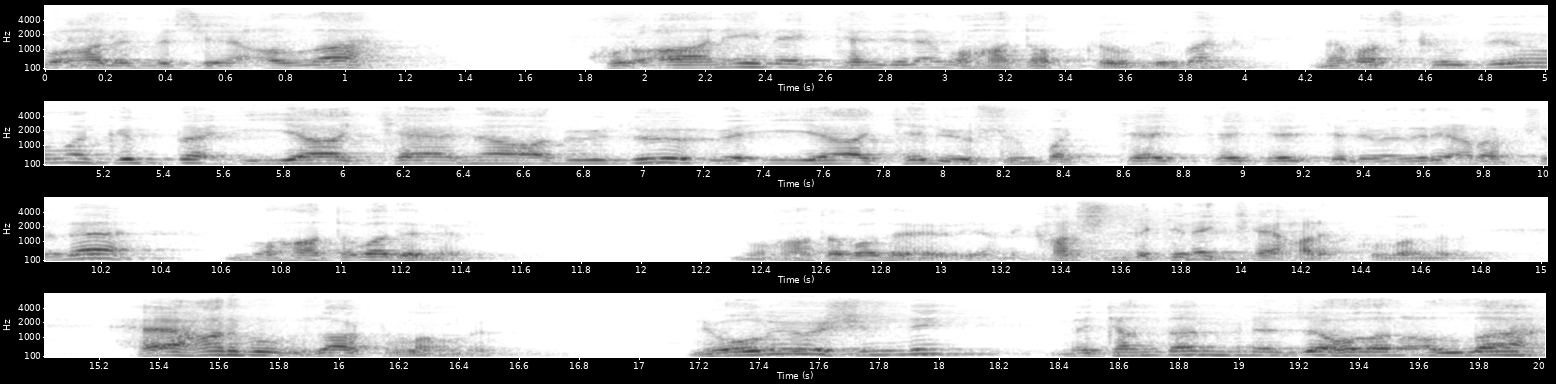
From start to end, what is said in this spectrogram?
bu alemde seni Allah Kur'an ile kendine muhatap kıldı. Bak namaz kıldığın vakitte İyyâke nâbüdü ve İyyâke diyorsun. Bak ke, ke, ke kelimeleri Arapçada muhataba denir. Muhataba denir yani. Karşındakine K harf kullanılır. H harfi uzak kullanılır. Ne oluyor şimdi? Mekandan münezzeh olan Allah,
